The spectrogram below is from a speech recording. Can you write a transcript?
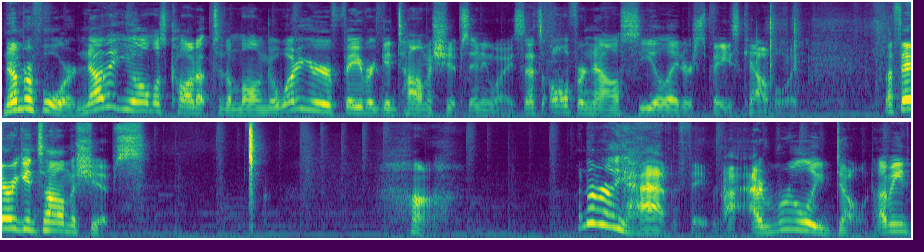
Number four, now that you almost caught up to the manga, what are your favorite Gintama ships anyways? That's all for now. See you later, Space Cowboy. My favorite Gintama ships. Huh. I don't really have a favorite. I, I, really don't. I mean,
